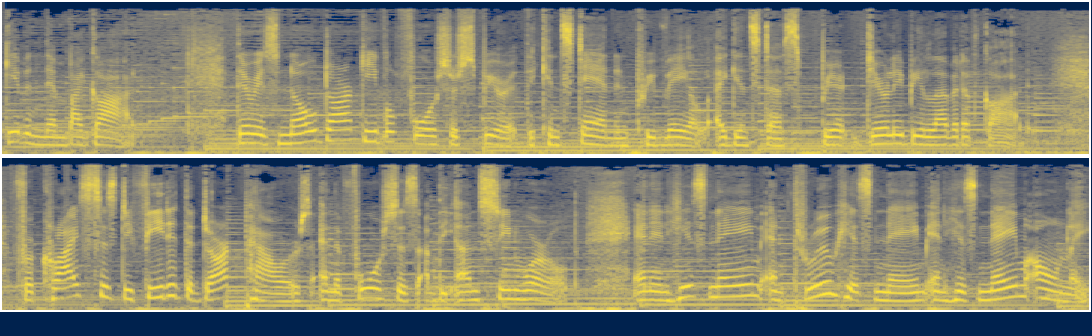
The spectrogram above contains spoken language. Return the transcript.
given them by God. There is no dark evil force or spirit that can stand and prevail against us, dearly beloved of God. For Christ has defeated the dark powers and the forces of the unseen world. And in His name and through His name and His name only,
